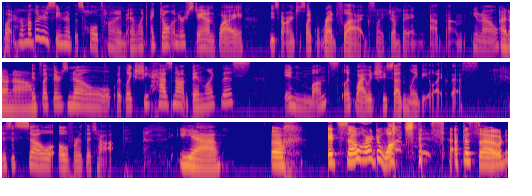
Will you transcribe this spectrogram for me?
But her mother has seen her this whole time, and like I don't understand why these aren't just like red flags like jumping at them. You know, I don't know. it's like there's no like she has not been like this in months. Like why would she suddenly be like this? This is so over the top. yeah. Ugh. It's so hard to watch this episode.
